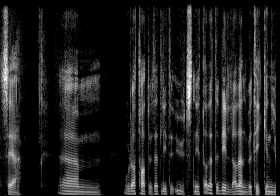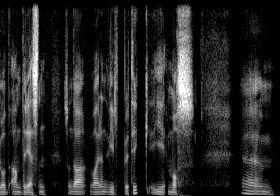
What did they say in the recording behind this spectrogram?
ser jeg, Ehm, hvor du har tatt ut et lite utsnitt av dette bildet av denne butikken J. Andresen, som da var en viltbutikk i Moss. Um,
